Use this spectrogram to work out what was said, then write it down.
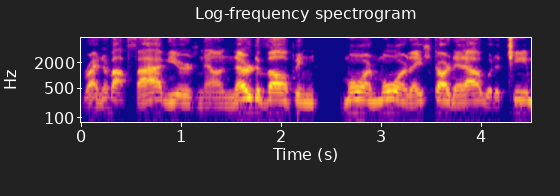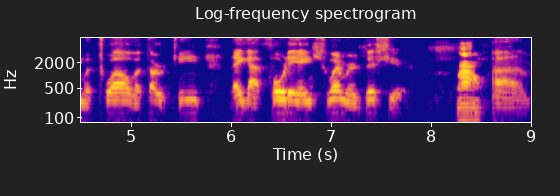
right about five years now, and they're developing more and more. They started out with a team of 12 or 13. They got 48 swimmers this year. Wow. Um,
